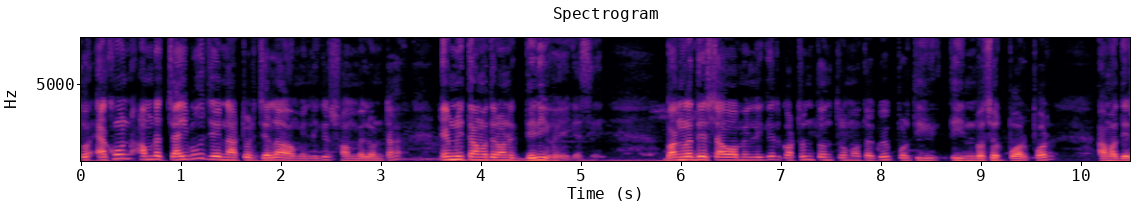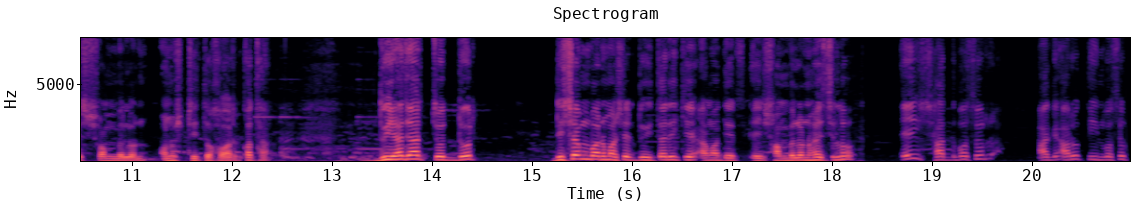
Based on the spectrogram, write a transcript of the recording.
তো এখন আমরা চাইব যে নাটোর জেলা আওয়ামী লীগের সম্মেলনটা এমনিতে আমাদের অনেক দেরি হয়ে গেছে। বাংলাদেশ আওয়ামী লীগের গঠনতন্ত্র মতো প্রতি তিন বছর পর পর আমাদের সম্মেলন অনুষ্ঠিত হওয়ার কথা। দুই হাজার চোদ্দোর ডিসেম্বর মাসের দুই তারিখে আমাদের এই সম্মেলন হয়েছিল। এই সাত বছর আগে আরও তিন বছর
